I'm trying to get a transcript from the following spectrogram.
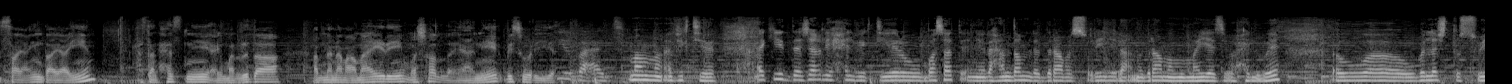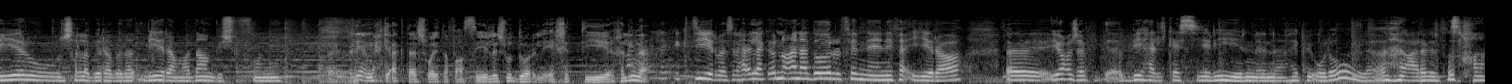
صايعين ضايعين. حسن حسني أيمن رضا عبد مع مايري ما شاء الله يعني بسوريا. كثير بعد. ماما في كثير أكيد شغله حلوة كثير وانبسطت إني رح انضم للدراما السورية لأنه دراما مميزة وحلوة. وبلشت تصوير وإن شاء الله برمضان بيشوفوني. طيب خلينا نحكي أكثر شوي تفاصيل. شو الدور اللي أخذتيه؟ خلينا لك كثير بس رح أقول لك إنه أنا دور فنانه فقيره آه، يعجب بها الكثيرين هيك بيقولوا العربي الفصحى.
